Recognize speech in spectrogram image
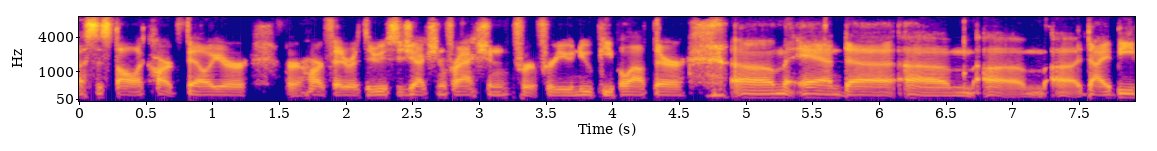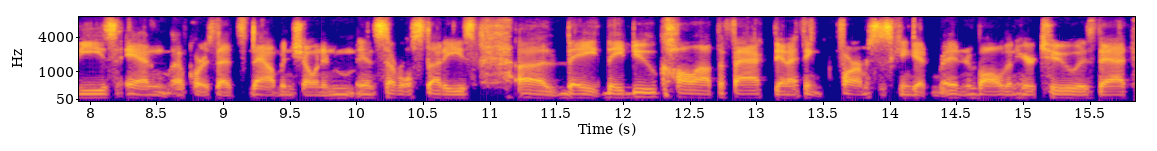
systolic heart failure or heart failure with reduced ejection fraction for for you new people out there, um, and uh, um, um, uh, diabetes, and of course that's now been shown in, in several studies. Uh, they they do call out the fact, and I think pharmacists can get involved in here too, is that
